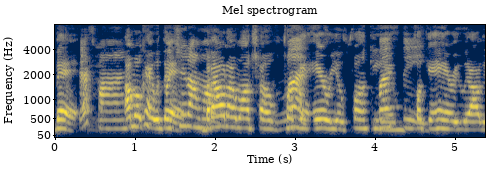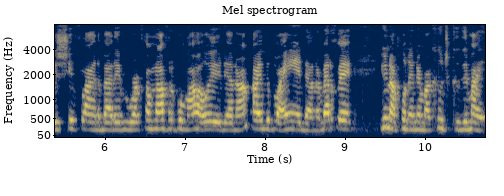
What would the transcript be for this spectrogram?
that. that's fine. I'm okay with But that. you don't but I don't want your fucking area funky musty. and fucking hairy with all this shit flying about everywhere. Cause I'm not gonna put my whole head down there. I'm not even gonna put my hand down there. Matter of fact, you're not putting it in my cooch because it might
